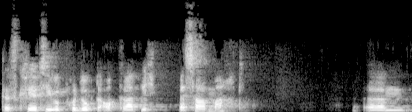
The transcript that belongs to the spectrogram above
das kreative Produkt auch gerade nicht besser macht, ähm,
